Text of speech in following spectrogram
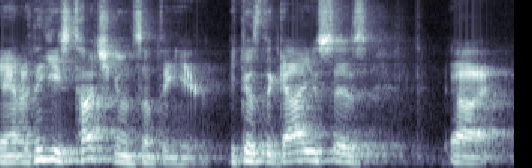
And I think he's touching on something here because the guy who says uh,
